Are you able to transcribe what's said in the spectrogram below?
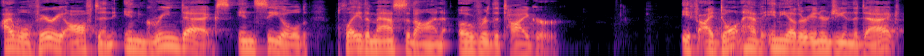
I will very often, in green decks, in Sealed, play the Mastodon over the Tiger if I don't have any other energy in the deck,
